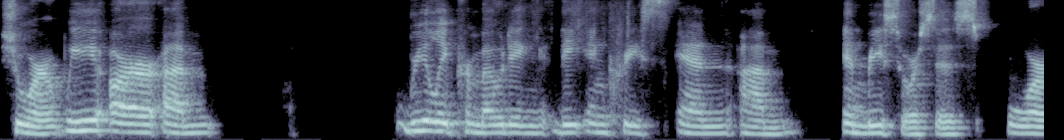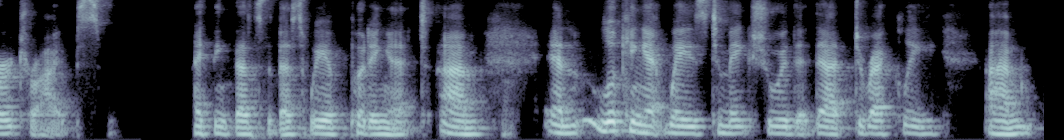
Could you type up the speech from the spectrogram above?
Sure. We are um, really promoting the increase in um, in resources for tribes. I think that's the best way of putting it. Um, and looking at ways to make sure that that directly um,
